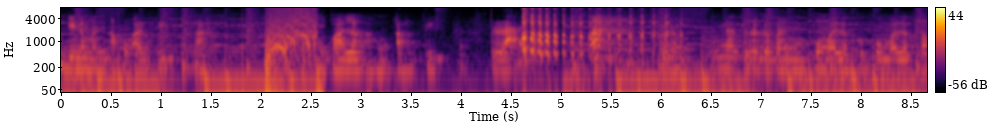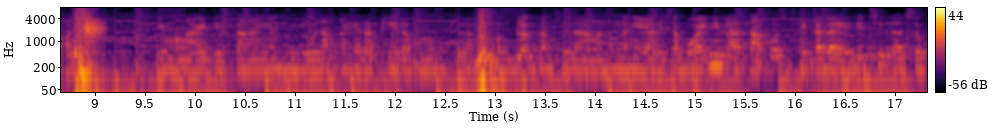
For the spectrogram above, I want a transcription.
Hindi naman ako artista. Mukha lang akong artista. Right? ko na, huwag na talaga kayong pumalag. Pag pumalag pa kasi yung mga artista ngayon, hindi walang kahirap-hirap mag-vlog. Mag-vlog lang sila anong nangyayari sa buhay nila. Tapos, may taga-edit sila. So,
